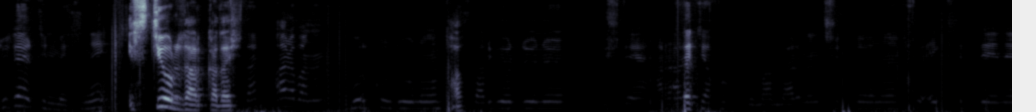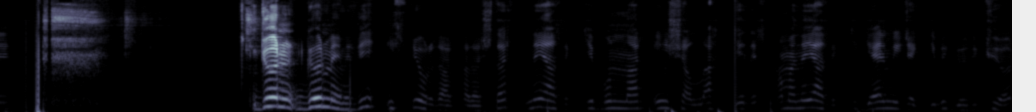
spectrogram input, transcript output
düzeltilmesini istiyoruz arkadaşlar. Arabanın burkulduğunu, hasar gördüğünü, işte hararet yapıp dumanlarının çıktığını, su eksikliğini gör, görmemizi istiyoruz arkadaşlar. Ne yazık ki bunlar inşallah gelir ama ne yazık ki gelmeyecek gibi gözüküyor.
